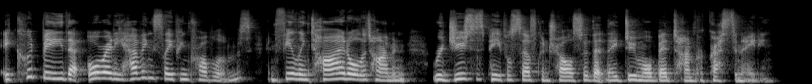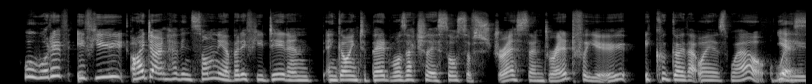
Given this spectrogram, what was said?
It could be that already having sleeping problems and feeling tired all the time and reduces people's self control so that they do more bedtime procrastinating. Well, what if if you I don't have insomnia, but if you did and and going to bed was actually a source of stress and dread for you, it could go that way as well. where you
